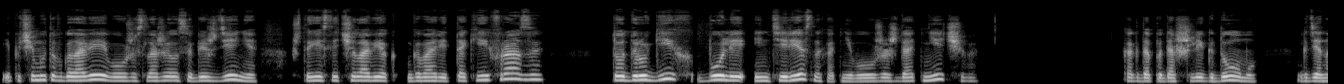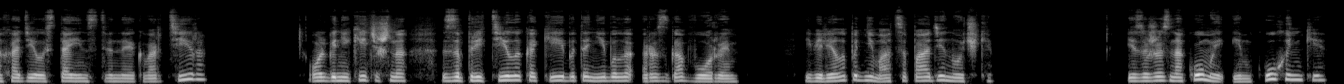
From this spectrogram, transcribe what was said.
И почему-то в голове его уже сложилось убеждение, что если человек говорит такие фразы, то других, более интересных от него уже ждать нечего. Когда подошли к дому, где находилась таинственная квартира, Ольга Никитишна запретила какие бы то ни было разговоры и велела подниматься поодиночке. Из уже знакомой им кухоньки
